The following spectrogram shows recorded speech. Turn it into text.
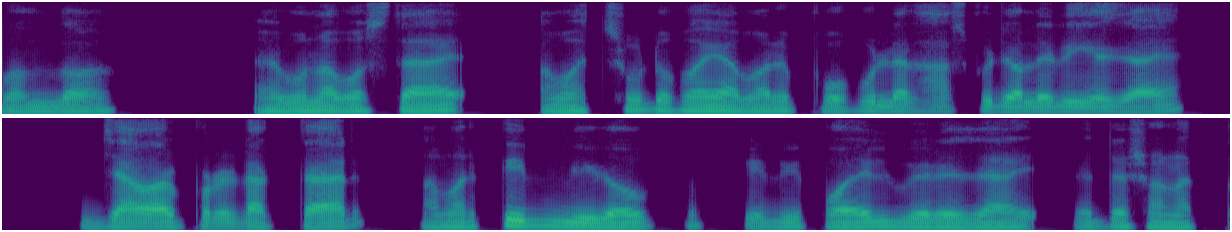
বন্ধ। এমন অবস্থায় আমার ছোট ভাই আমার পপুলার হসপিটালে নিয়ে যায়। যাওয়ার পরে ডাক্তার আমার কিডনি রোগ, কিডনি ফয়েল বেড়ে যায়, এটা শনাক্ত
